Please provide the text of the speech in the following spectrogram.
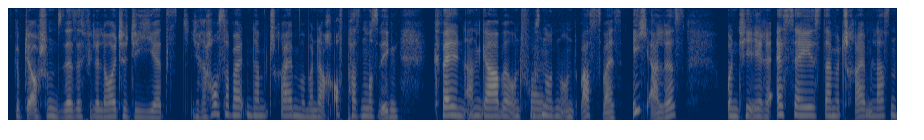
es gibt ja auch schon sehr, sehr viele Leute, die jetzt ihre Hausarbeiten damit schreiben, wo man da auch aufpassen muss wegen Quellenangabe und Voll. Fußnoten und was weiß ich alles. Und hier ihre Essays damit schreiben lassen.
